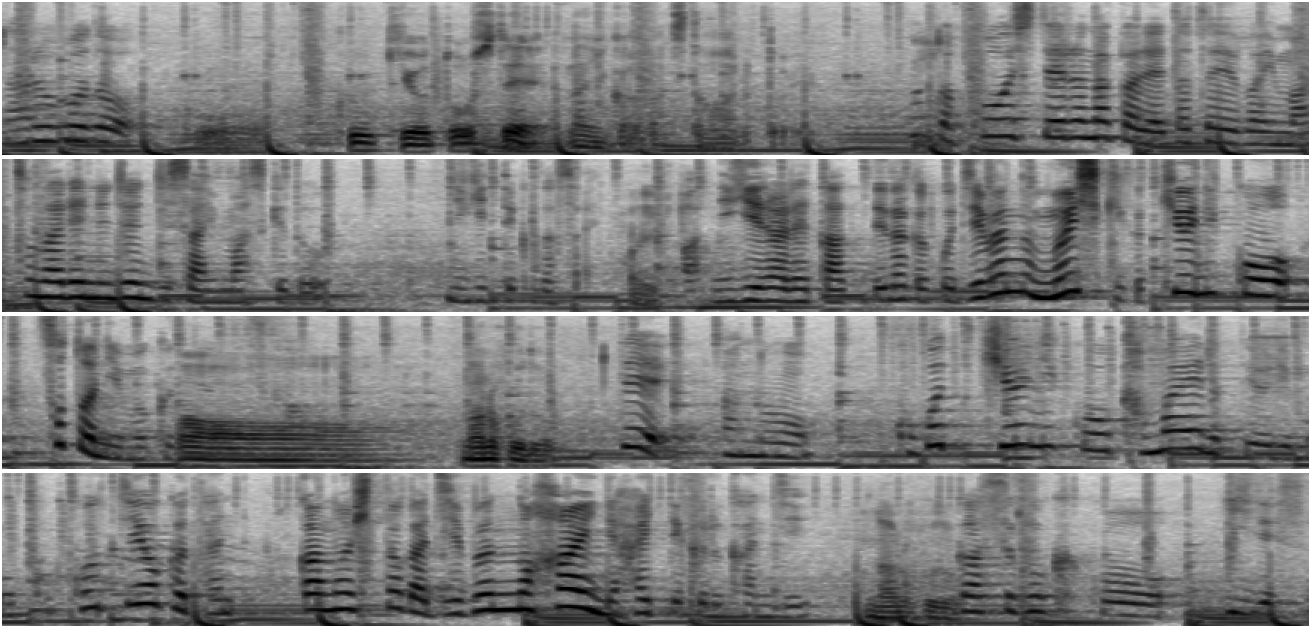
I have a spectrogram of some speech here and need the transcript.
なるほど。う空気を通して何かが伝わるというかこうしてる中で例えば今隣に淳二さんいますけど握ってください。はい。あ握られたってなんかこう自分の無意識が急にこう外に向くっていうんですか。なるほど。であのここ急にこう構えるっていうよりもこ心地よく他他の人が自分の範囲に入ってくる感じなるほど。がすごくこういいです。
